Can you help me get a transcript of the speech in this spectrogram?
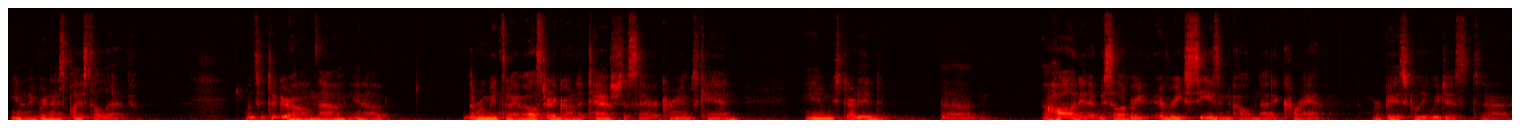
You know, give her a nice place to live. Once I took her home, though, you know, the roommates and I we all started growing attached to Sarah Kramm's can, and we started uh, a holiday that we celebrate every season called Night of Kramm, where basically we just uh,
